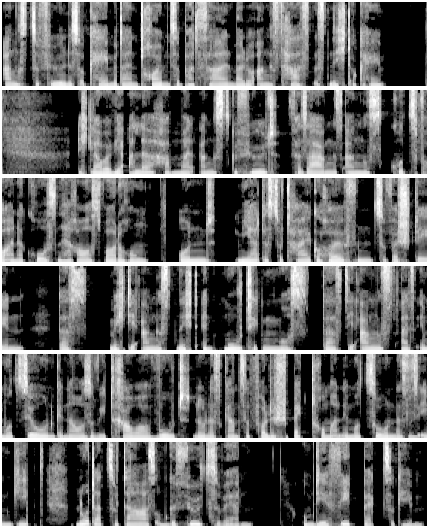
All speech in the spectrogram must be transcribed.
Angst zu fühlen ist okay, mit deinen Träumen zu bezahlen, weil du Angst hast, ist nicht okay. Ich glaube, wir alle haben mal Angst gefühlt, Versagensangst kurz vor einer großen Herausforderung. Und mir hat es total geholfen zu verstehen, dass mich die Angst nicht entmutigen muss, dass die Angst als Emotion genauso wie Trauer, Wut, nur das ganze volle Spektrum an Emotionen, das es ihm gibt, nur dazu da ist, um gefühlt zu werden, um dir Feedback zu geben.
